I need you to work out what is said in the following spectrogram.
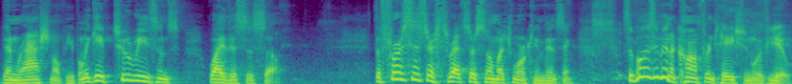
than rational people. And he gave two reasons why this is so. The first is their threats are so much more convincing. Suppose I'm in a confrontation with you,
